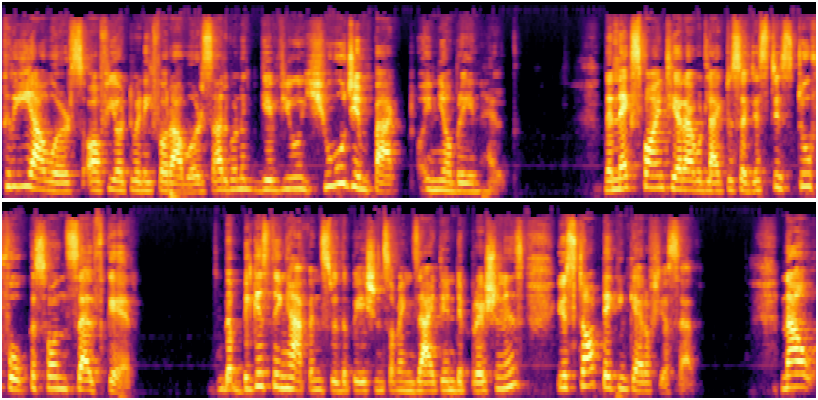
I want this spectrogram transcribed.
three hours of your 24 hours are going to give you huge impact in your brain health. The next point here I would like to suggest is to focus on self care. The biggest thing happens with the patients of anxiety and depression is you stop taking care of yourself. Now,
